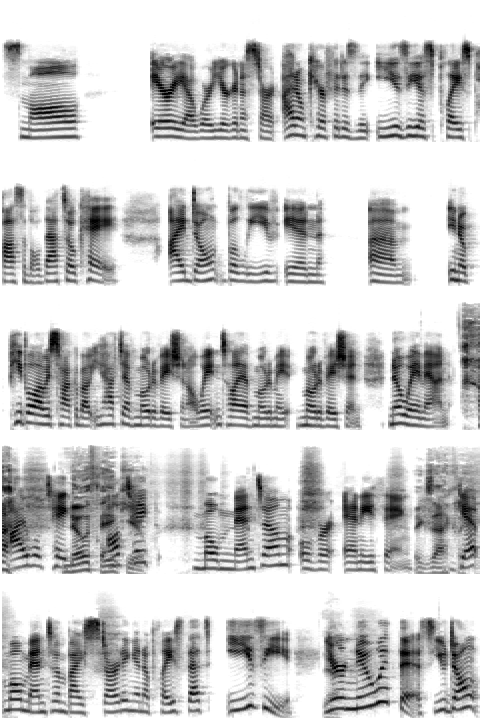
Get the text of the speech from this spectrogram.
small area where you're going to start. I don't care if it is the easiest place possible. That's okay. I don't believe in um, you know, people always talk about you have to have motivation. I'll wait until I have motiva- motivation. No way, man. I will take no, thank I'll you. take momentum over anything. Exactly. Get momentum by starting in a place that's easy. Yeah. You're new with this. You don't,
